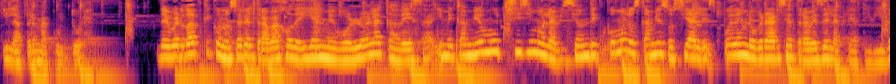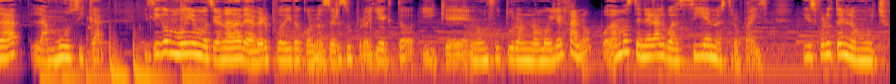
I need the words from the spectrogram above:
y la permacultura. De verdad que conocer el trabajo de Ian me voló la cabeza y me cambió muchísimo la visión de cómo los cambios sociales pueden lograrse a través de la creatividad, la música, y sigo muy emocionada de haber podido conocer su proyecto y que en un futuro no muy lejano podamos tener algo así en nuestro país. Disfrútenlo mucho.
